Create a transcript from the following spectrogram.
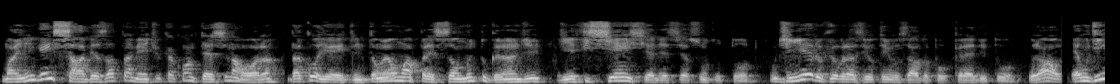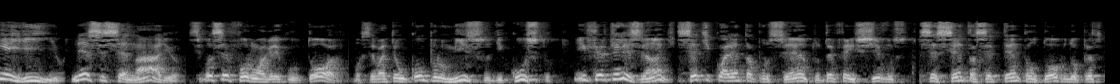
mas ninguém sabe exatamente o que acontece na hora da colheita. Então é uma pressão muito grande de eficiência nesse assunto todo. O dinheiro que o Brasil tem usado para o crédito rural é um dinheirinho. Nesse cenário, se você for um agricultor, você vai ter um compromisso de custo em fertilizante, 140%, defensivos 60, 70, o dobro do preço,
